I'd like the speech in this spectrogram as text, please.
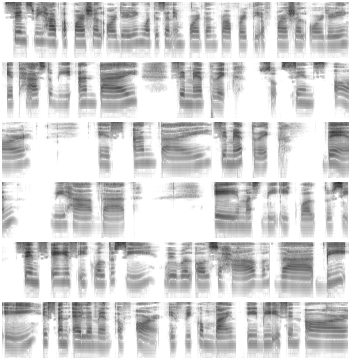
Since we have a partial ordering, what is an important property of partial ordering? It has to be anti-symmetric. So since R is anti-symmetric, then we have that A must be equal to C. Since A is equal to C, we will also have that BA is an element of R. If we combine AB is in R,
